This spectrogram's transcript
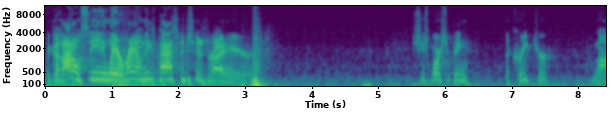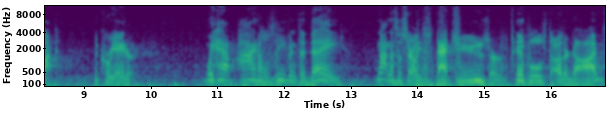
Because I don't see any way around these passages right here. She's worshiping the creature, not the creator. We have idols even today, not necessarily statues or temples to other gods,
